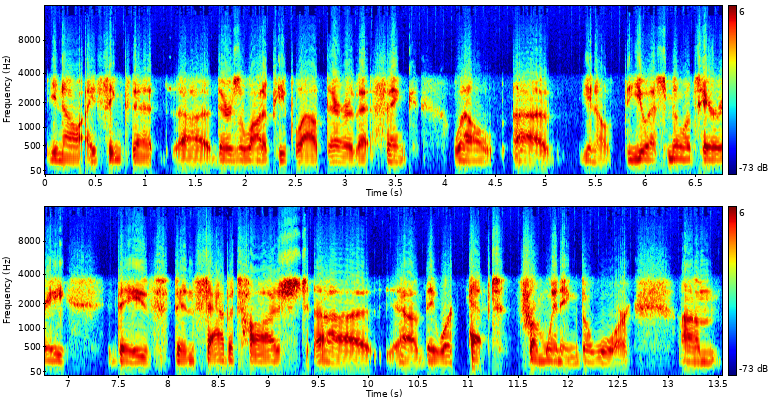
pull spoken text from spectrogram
you know, I think that uh, there's a lot of people out there that think, well, uh, you know, the U.S. military, they've been sabotaged. Uh, uh, they were kept from winning the war. Um,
